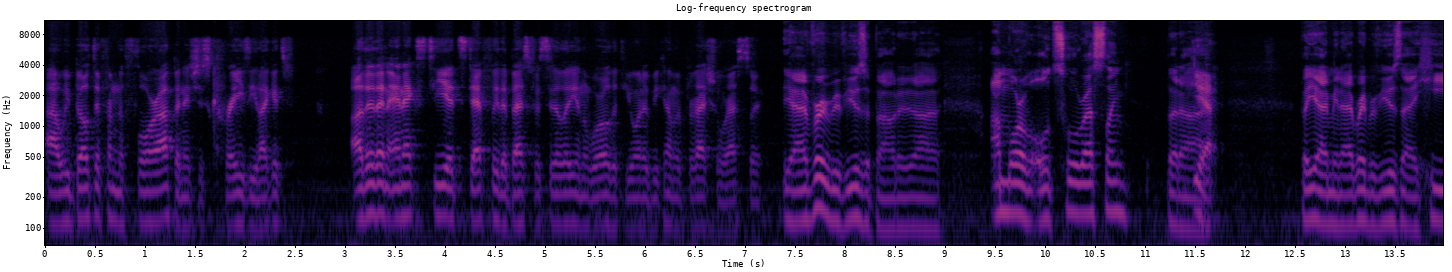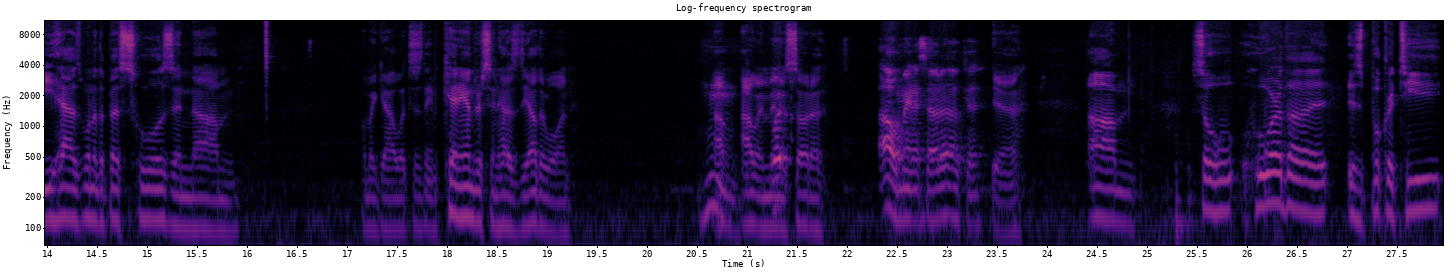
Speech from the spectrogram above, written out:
Uh, we built it from the floor up, and it's just crazy. Like it's other than NXT, it's definitely the best facility in the world if you want to become a professional wrestler. Yeah, I've read reviews about it. Uh, I'm more of old school wrestling, but uh, yeah. But yeah, I mean, I read reviews that he has one of the best schools, and um, oh my god, what's his name? Ken Anderson has the other one out, out in What- Minnesota. Oh, Minnesota. Okay. Yeah. Um, so who are the? Is Booker T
